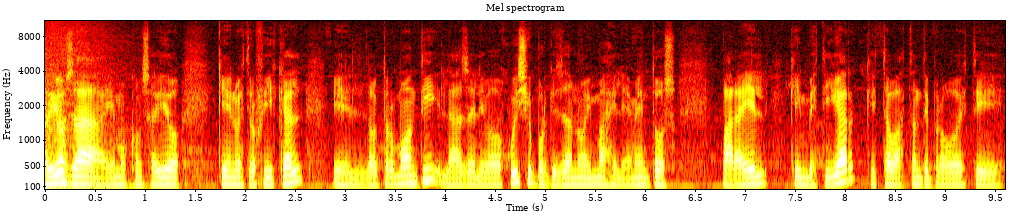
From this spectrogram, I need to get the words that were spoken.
a Dios ya hemos conseguido que nuestro fiscal, el doctor Monti, la haya elevado a juicio porque ya no hay más elementos para él que investigar, que está bastante probado este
